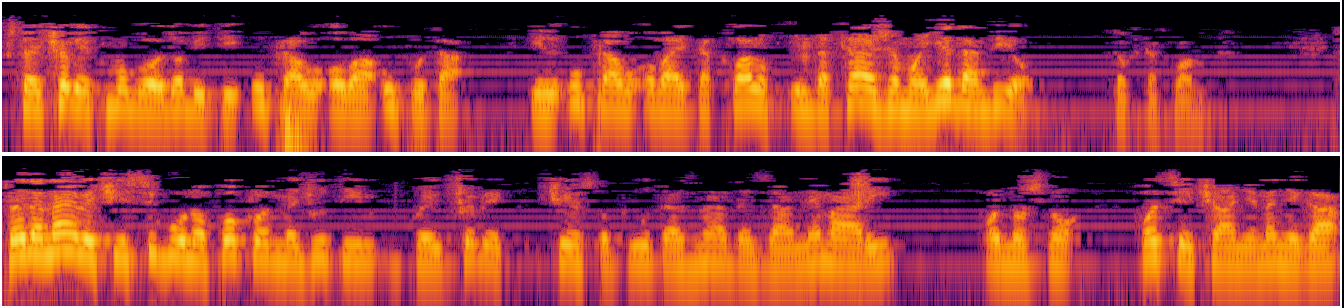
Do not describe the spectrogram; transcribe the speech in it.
što je čovjek mogao dobiti upravo ova uputa ili upravo ovaj takvaluk ili da kažemo jedan dio tog takvaluka. To je da najveći sigurno poklon, međutim, kojeg čovjek često puta zna da zanemari, odnosno podsjećanje na njega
